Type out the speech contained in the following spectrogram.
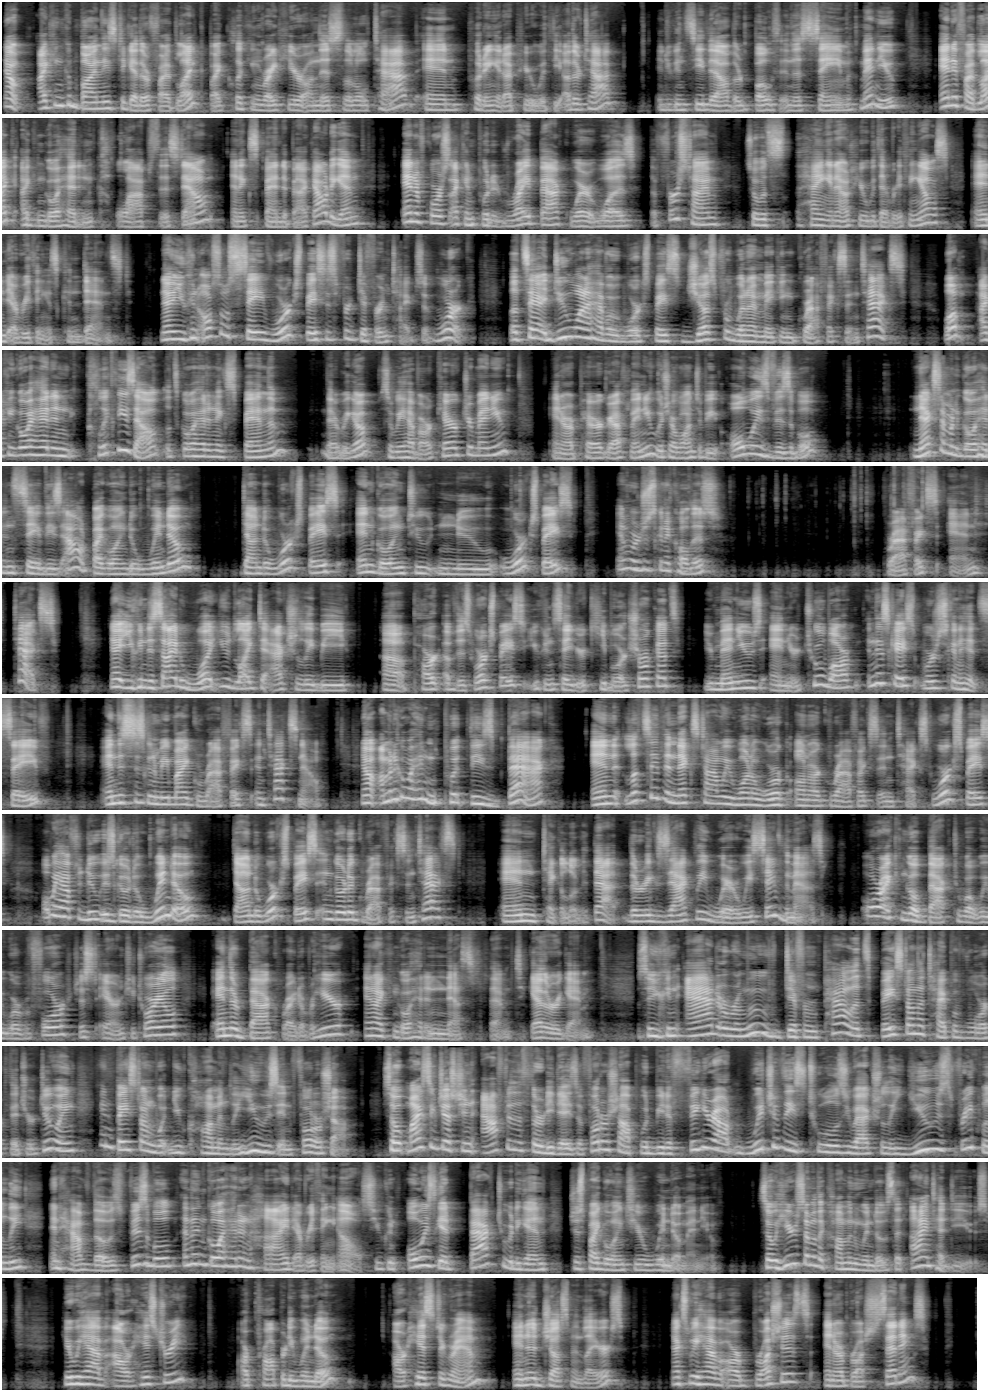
Now, I can combine these together if I'd like by clicking right here on this little tab and putting it up here with the other tab. And you can see now they're both in the same menu. And if I'd like, I can go ahead and collapse this down and expand it back out again. And of course, I can put it right back where it was the first time, so it's hanging out here with everything else, and everything is condensed. Now you can also save workspaces for different types of work. Let's say I do want to have a workspace just for when I'm making graphics and text. Well, I can go ahead and click these out. Let's go ahead and expand them. There we go. So we have our character menu and our paragraph menu, which I want to be always visible. Next, I'm going to go ahead and save these out by going to Window, down to Workspace, and going to New Workspace. And we're just going to call this Graphics and Text. Now, you can decide what you'd like to actually be uh, part of this workspace. You can save your keyboard shortcuts, your menus, and your toolbar. In this case, we're just going to hit Save. And this is going to be my graphics and text now. Now, I'm going to go ahead and put these back and let's say the next time we want to work on our graphics and text workspace, all we have to do is go to Window, down to Workspace, and go to Graphics and Text, and take a look at that. They're exactly where we saved them as. Or I can go back to what we were before, just Aaron Tutorial, and they're back right over here, and I can go ahead and nest them together again. So you can add or remove different palettes based on the type of work that you're doing and based on what you commonly use in Photoshop. So my suggestion after the 30 days of Photoshop would be to figure out which of these tools you actually use frequently and have those visible, and then go ahead and hide everything else. You can always get back to it again just by going to your window menu. So here's some of the common windows that I tend to use. Here we have our history, our property window, our histogram, and adjustment layers. Next we have our brushes and our brush settings.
